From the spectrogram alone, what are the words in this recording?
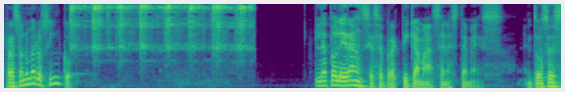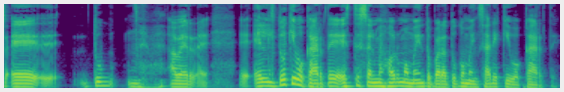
Razón número 5. La tolerancia se practica más en este mes. Entonces, eh, tú, a ver, eh, el tú equivocarte, este es el mejor momento para tú comenzar a equivocarte.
